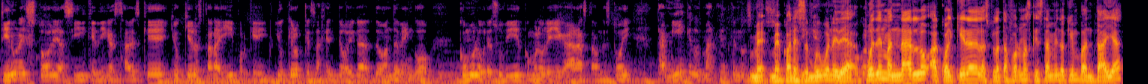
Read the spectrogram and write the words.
tiene una historia así que diga, ¿sabes qué? Yo quiero estar ahí porque yo quiero que la gente oiga de dónde vengo, cómo logré subir, cómo logré llegar hasta donde estoy. También que nos marquen, que nos. Me, me parece muy buena idea. Pueden mandarlo a cualquiera de las plataformas que están viendo aquí en pantalla,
